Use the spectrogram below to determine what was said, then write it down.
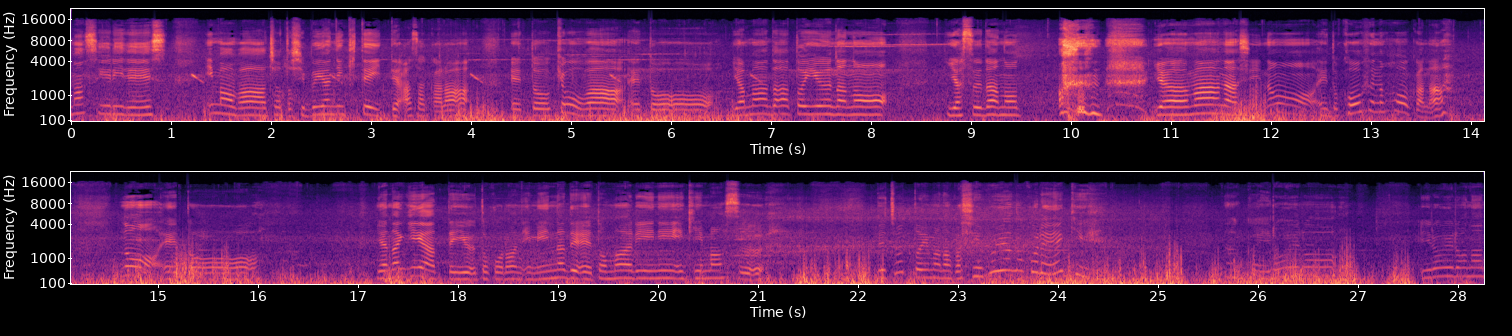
ます。ゆりです。今はちょっと渋谷に来ていて朝から。えっと今日はえっと山田という名の安田の 山梨のえっと甲府の方かな。のえっと柳屋っていうところにみんなで泊まりに行きます。でちょっと今なんか渋谷のこれ駅なんかいろいろなっ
